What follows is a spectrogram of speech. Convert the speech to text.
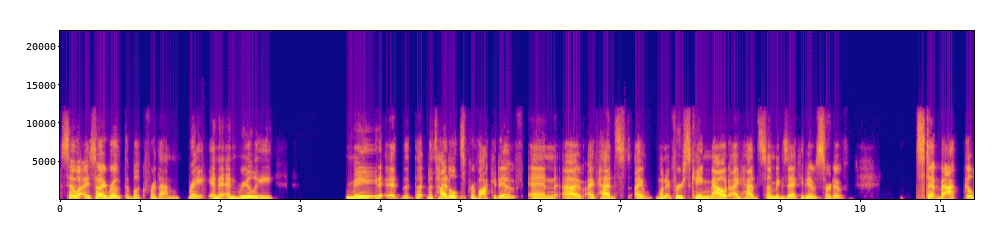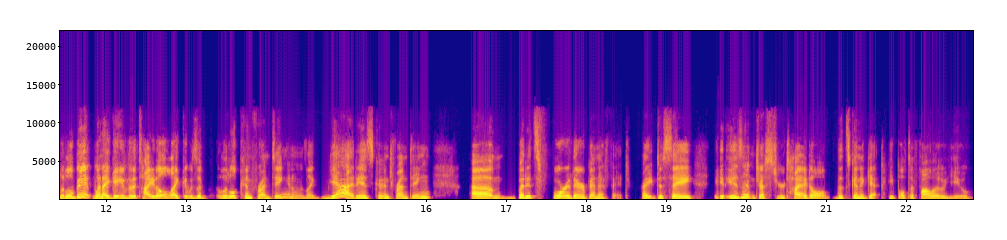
so I, so I wrote the book for them. Right. And, and really made it, the, the title's provocative. And uh, I've had, I, when it first came out, I had some executives sort of step back a little bit when I gave the title. Like it was a, a little confronting, and I was like, yeah, it is confronting. Um, but it's for their benefit, right? To say it isn't just your title that's going to get people to follow you,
